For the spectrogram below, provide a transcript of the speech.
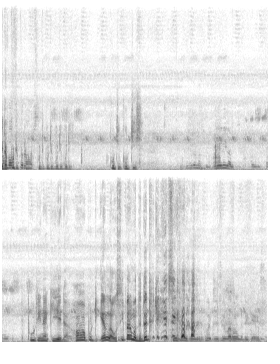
এটা পুটি পুটি পুটি পুটি পুটি। পুটি পুটি। পুটি না কি এটা? হ হ পুটি। এল্লা সিপার মধ্যে ঢুকে গেছে। সিপার মধ্যে ঢুকে গেছে।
